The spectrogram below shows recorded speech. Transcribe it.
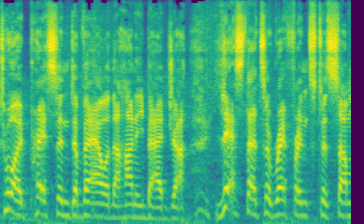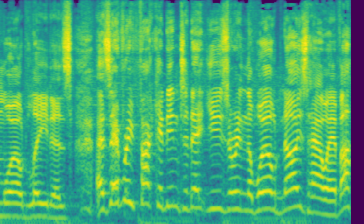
to oppress and devour the honey badger. Yes, that's a reference to some world leaders. As every fucking internet user in the world knows, however,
